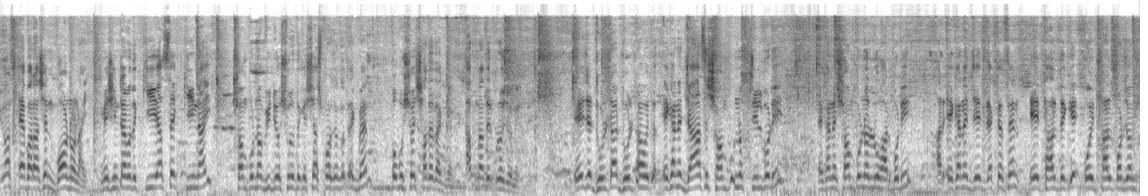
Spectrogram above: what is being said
বিকজ এবার আসেন বর্ণনায়। মেশিনটার মধ্যে কি আছে, কি নাই, সম্পূর্ণ ভিডিও শুরু থেকে শেষ পর্যন্ত দেখবেন। অবশ্যই সাথে থাকবেন, আপনাদের প্রয়োজনে। এই যে ঢুলটা ঢুলটা হয়তো এখানে যা আছে সম্পূর্ণ স্টিল বডি এখানে সম্পূর্ণ লোহার বডি আর এখানে যে দেখতেছেন, এই থাল থেকে ওই থাল পর্যন্ত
